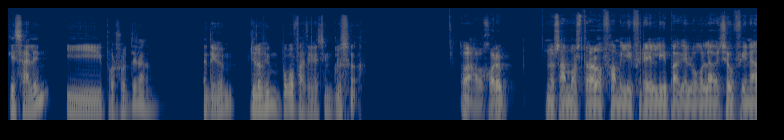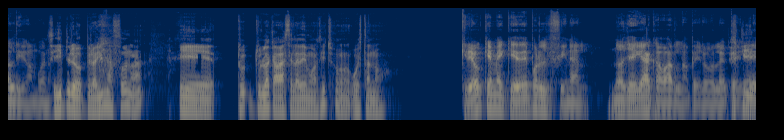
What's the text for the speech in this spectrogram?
que salen. Y por suerte eran. Yo los vi un poco fáciles incluso. Bueno, a lo mejor nos han mostrado los family friendly para que luego en la versión final digan, bueno, Sí, pero, pero hay una zona. eh, ¿tú, ¿Tú la acabaste la demo, has dicho? ¿O esta no? creo que me quedé por el final. No llegué a acabarla, pero le Es que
